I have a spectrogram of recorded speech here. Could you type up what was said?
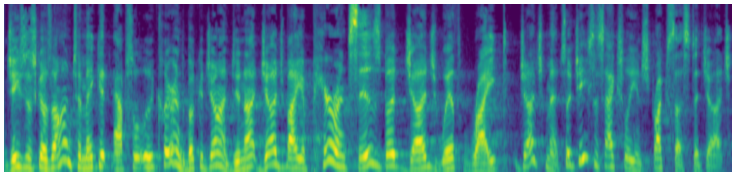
Jesus goes on to make it absolutely clear in the book of John do not judge by appearances, but judge with right judgment. So Jesus actually instructs us to judge.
